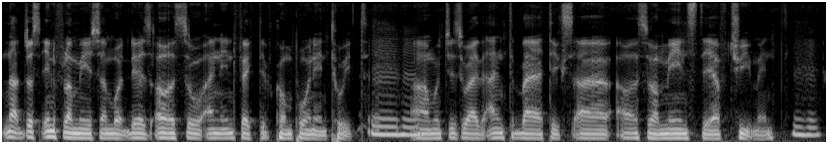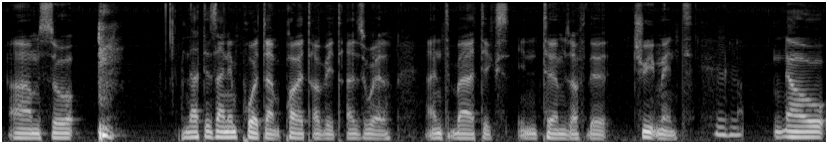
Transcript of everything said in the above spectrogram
not just inflammation, but there's also an infective component to it, um, which is why the antibiotics are also a mainstay of treatment. Um, so, that is an important part of it as well antibiotics in terms of the treatment. Now,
